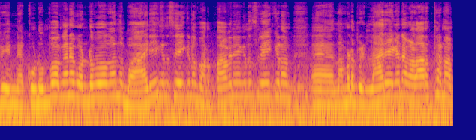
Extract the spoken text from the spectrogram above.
പിന്നെ കുടുംബം എങ്ങനെ കൊണ്ടുപോകാമെന്ന് ഭാര്യ എങ്ങനെ സ്നേഹിക്കണം ഭർത്താവിനെ എങ്ങനെ സ്നേഹിക്കണം നമ്മുടെ പിള്ളേരെ എങ്ങനെ വളർത്തണം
